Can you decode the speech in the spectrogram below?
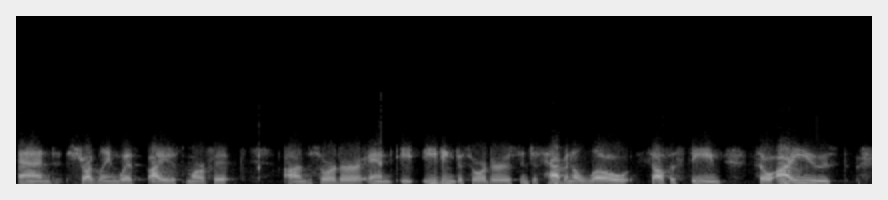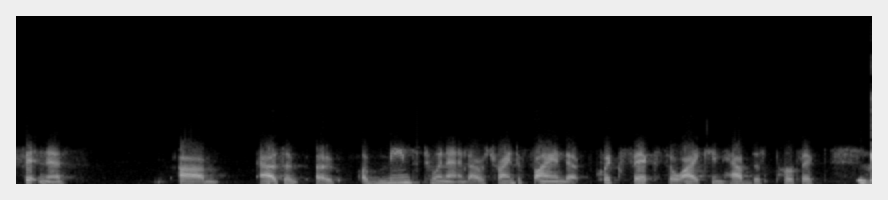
and struggling with body dysmorphic um, disorder and e- eating disorders and just having a low self esteem. So I used fitness um, as a, a, a, means to an end. I was trying to find that quick fix so I can have this perfect mm-hmm.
